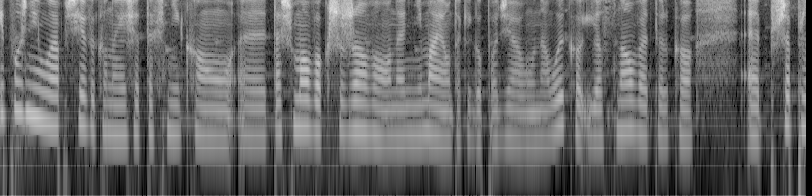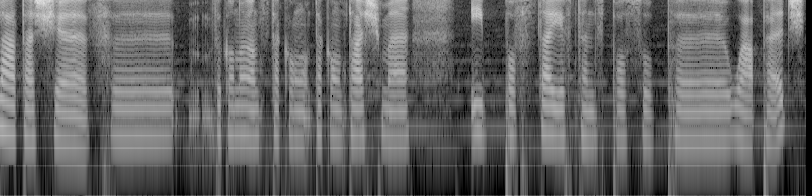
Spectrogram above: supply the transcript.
i później łapcie wykonuje się techniką e, taśmowo-krzyżową. One nie mają takiego podziału na łyko i osnowę, tylko e, przeplata się, w, wykonując taką, taką taśmę i powstaje w ten sposób e, łapeć.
